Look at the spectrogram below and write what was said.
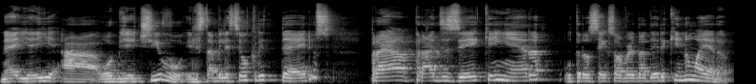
né? E aí, a, o objetivo, ele estabeleceu critérios para dizer quem era o transexual verdadeiro e quem não era.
